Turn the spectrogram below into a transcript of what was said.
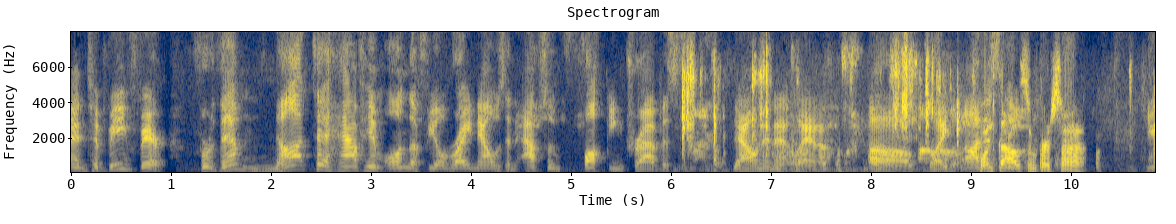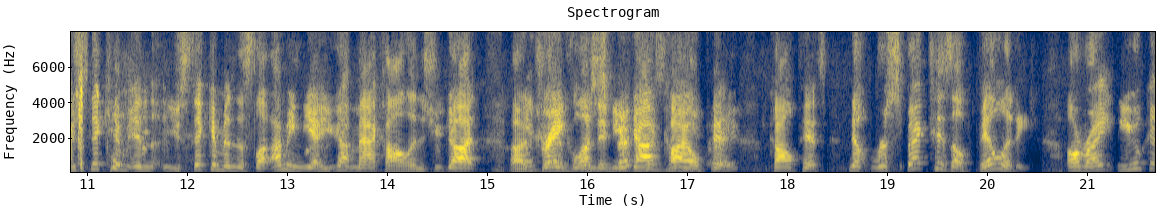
and to be fair, for them not to have him on the field right now is an absolute fucking travesty down in Atlanta. Uh, like honestly, One thousand percent. You stick him in you stick him in the slot. I mean, yeah, you got Mack Hollins, you got uh, Again, Drake London, you got Kyle name, Pitt. right? Kyle Pitts. Now, respect his ability. All right, you. uh,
